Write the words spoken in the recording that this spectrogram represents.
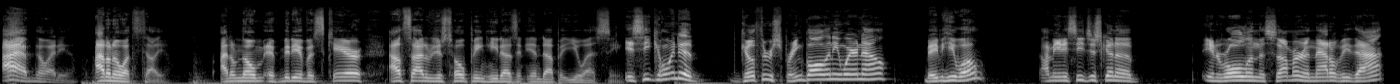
I have no idea. I don't know what to tell you. I don't know if many of us care outside of just hoping he doesn't end up at USC. Is he going to go through spring ball anywhere now? Maybe he won't. I mean, is he just going to enroll in the summer and that'll be that?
